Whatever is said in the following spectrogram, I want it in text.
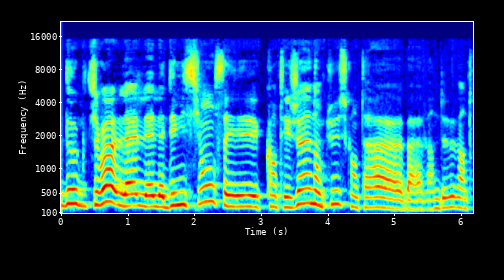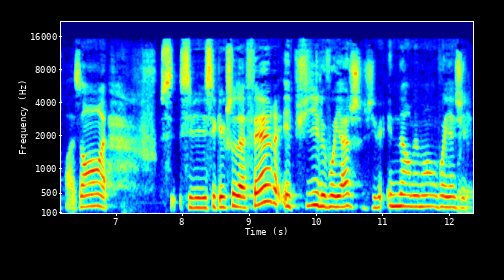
donc tu vois, la, la, la démission, c'est quand t'es jeune en plus, quand t'as bah, 22, 23 ans c'est quelque chose à faire. Et puis le voyage, j'ai énormément voyagé.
